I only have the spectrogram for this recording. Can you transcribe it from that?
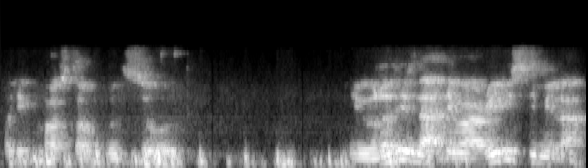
for the cost of goods sold, you will notice that they were really similar.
